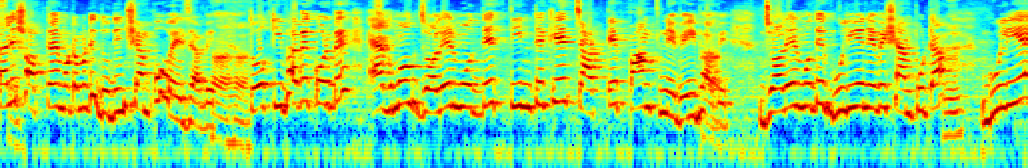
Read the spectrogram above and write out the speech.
তাহলে সপ্তাহে মোটামুটি দুদিন শ্যাম্পু হয়ে যাবে। হ্যাঁ, হ্যাঁ। তো কীভাবে করবে? এক মগ জলের মধ্যে তিন থেকে চারটে পাম্প নেবে এইভাবে। হ্যাঁ। জলের মধ্যে গুলিয়ে নেবে শ্যাম্পুটা। গুলিয়ে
